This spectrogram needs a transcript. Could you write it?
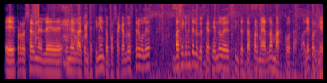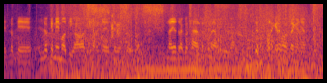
eh, progresar en el, acontecimiento por sacar los tréboles, básicamente lo que estoy haciendo es intentar farmear las mascotas, ¿vale? Porque es lo que, lo que me motiva básicamente este evento. No hay otra cosa, el resto me da poco igual. ¿Para qué nos vamos a engañar?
